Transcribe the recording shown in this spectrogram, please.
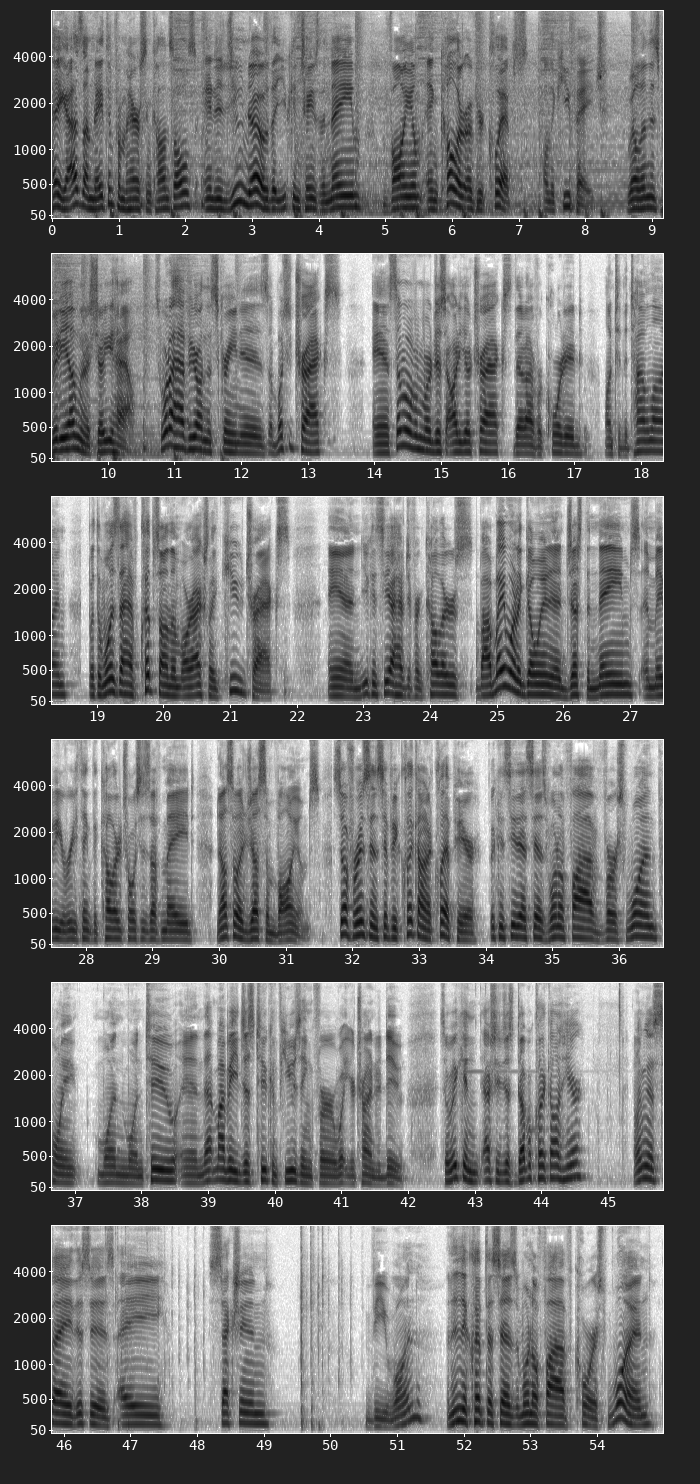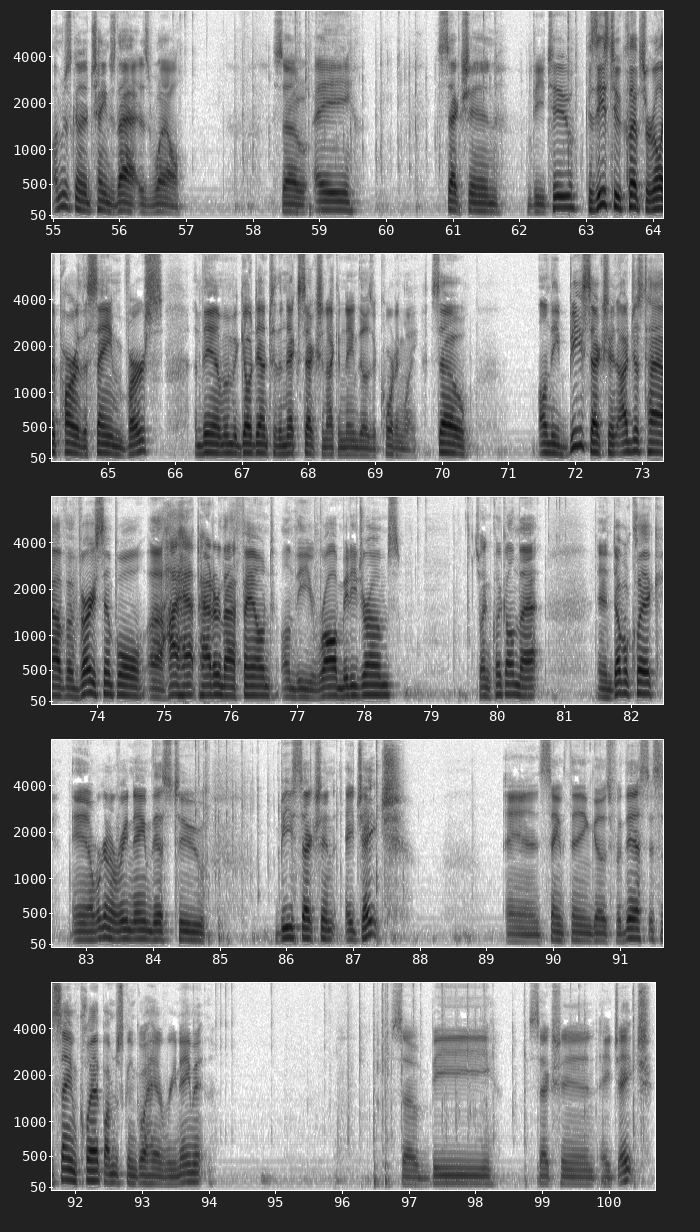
Hey guys, I'm Nathan from Harrison Consoles, and did you know that you can change the name, volume, and color of your clips on the Cue page? Well, in this video, I'm going to show you how. So what I have here on the screen is a bunch of tracks, and some of them are just audio tracks that I've recorded onto the timeline, but the ones that have clips on them are actually cue tracks and you can see I have different colors. But I may want to go in and adjust the names and maybe rethink the color choices I've made and also adjust some volumes. So for instance, if we click on a clip here, we can see that says 105 verse 1.112 and that might be just too confusing for what you're trying to do. So we can actually just double click on here. I'm going to say this is a section V1 and then the clip that says 105 chorus 1, I'm just going to change that as well. So A section V2, because these two clips are really part of the same verse. And then when we go down to the next section, I can name those accordingly. So on the B section, I just have a very simple uh, hi-hat pattern that I found on the raw MIDI drums. So I can click on that and double click and we're going to rename this to B section HH and same thing goes for this. It's the same clip. I'm just going to go ahead and rename it. So B section HH.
